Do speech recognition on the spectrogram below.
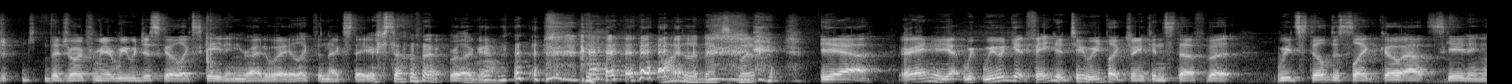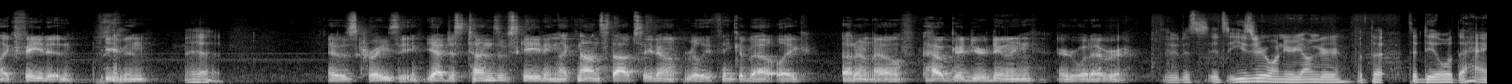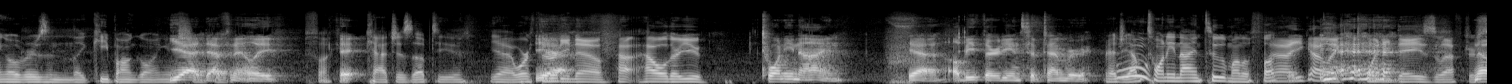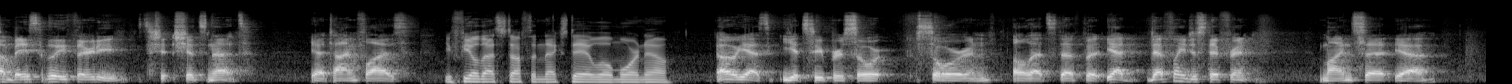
the Joy premiere, we would just go like skating right away, like the next day or something. We're like, oh, On to the next clip. yeah, and yeah, we, we would get faded too. We'd like drink and stuff, but we'd still just like go out skating like faded even. Yeah. it was crazy. Yeah, just tons of skating, like nonstop. So you don't really think about like I don't know how good you're doing or whatever. Dude, it's it's easier when you're younger, but the to deal with the hangovers and like keep on going. And Yeah, shit, but definitely. Fucking It- catches up to you. Yeah, we're 30 Yeah. now. How, how old are you? 29. Yeah, I'll be 30 in September. Reggie, I'm 29 too, motherfucker. Uh, you got like 20 days left or No, I'm something. basically 30. Shit, shit's nuts. Yeah, time flies. You feel that stuff the next day a little more now. Oh yes, you get super sore, sore and all that stuff. But yeah, definitely just different mindset. Yeah,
